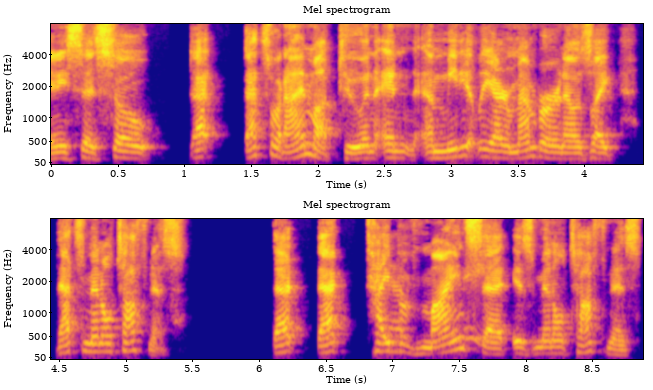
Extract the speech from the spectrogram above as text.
And he says, so that that's what I'm up to. And and immediately I remember and I was like, that's mental toughness. That that type Yeah, of mindset is mental toughness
